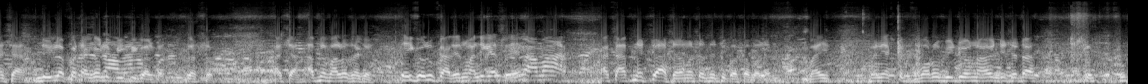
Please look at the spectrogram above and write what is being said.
আচ্ছা দুই লক্ষ টাকা হলে বিক্রি করবে দর্শক। আচ্ছা আপনি ভালো থাকেন। এই গরু কারের মালিক আছে? আমার। আচ্ছা আপনি একটু আসেন আমার সাথে একটু কথা বলেন। ভাই মানে একটা বড় ভিডিও না হলে সেটা খুব- খুব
